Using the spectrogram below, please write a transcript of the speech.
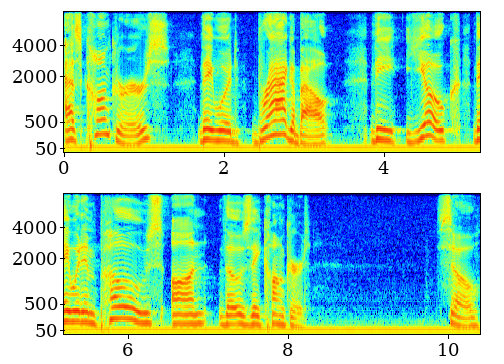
As conquerors, they would brag about the yoke they would impose on those they conquered. So,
